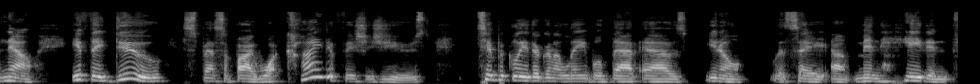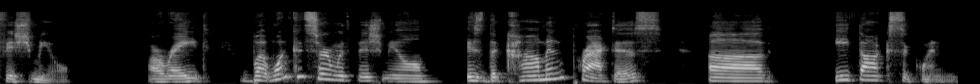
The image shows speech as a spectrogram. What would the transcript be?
Now, if they do specify what kind of fish is used, typically they're going to label that as, you know, let's say uh, menhaden fish meal. All right. But one concern with fish meal is the common practice of ethoxyquin.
